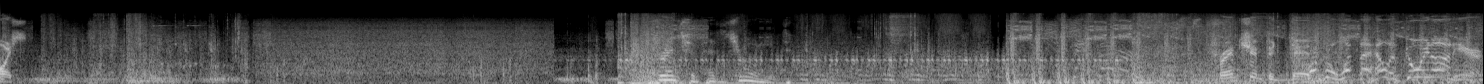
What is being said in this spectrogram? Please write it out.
Nice. Friendship has joined. Friendship is dead. Corporal, what the hell is going on here?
